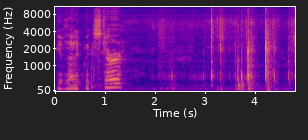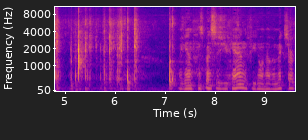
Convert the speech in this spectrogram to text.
Give that a quick stir. Again as best as you can if you don't have a mixer.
